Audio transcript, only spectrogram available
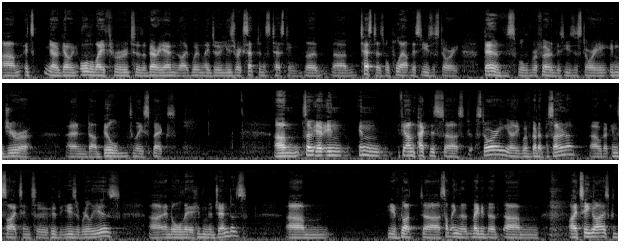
Um, it's you know going all the way through to the very end, like when they do user acceptance testing. The uh, testers will pull out this user story. Devs will refer to this user story in Jira and uh, build to these specs. Um, so in, in, if you unpack this uh, st- story, uh, we've got a persona, uh, we've got insights into who the user really is uh, and all their hidden agendas. Um, you've got uh, something that maybe the um, IT guys could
